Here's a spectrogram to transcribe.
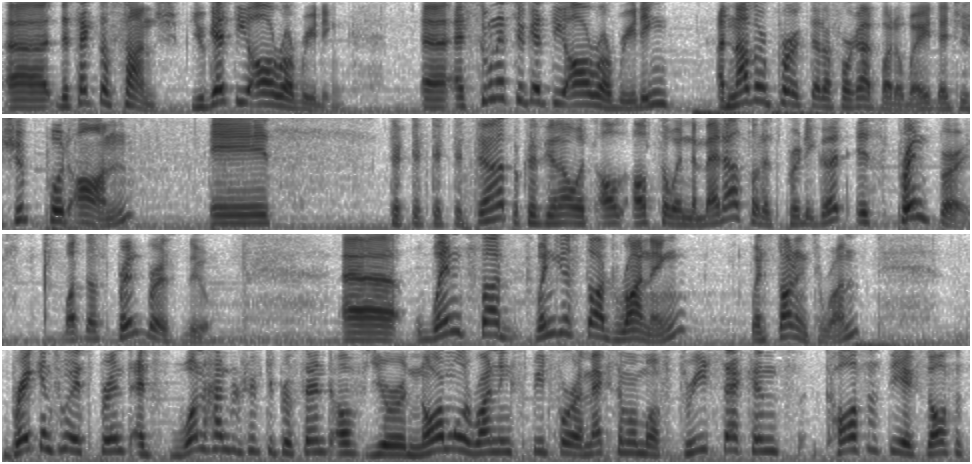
uh, Detective's Hunch, you get the aura reading. Uh, as soon as you get the aura reading, another perk that I forgot, by the way, that you should put on is because you know it's also in the meta, so that's pretty good. Is Sprint Burst. What does Sprint Burst do? Uh, when start when you start running, when starting to run, Break into a sprint at 150% of your normal running speed for a maximum of 3 seconds, causes the exhausted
